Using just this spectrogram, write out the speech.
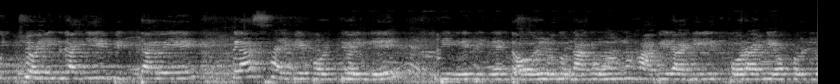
উচ্চ ইংরাজি বিদ্যালয়ে ক্লাস ফাইভে ভর্তি হইলে দিনে দিনে দল গুণাগুণ হাবিরাহি পরাণীয় করল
